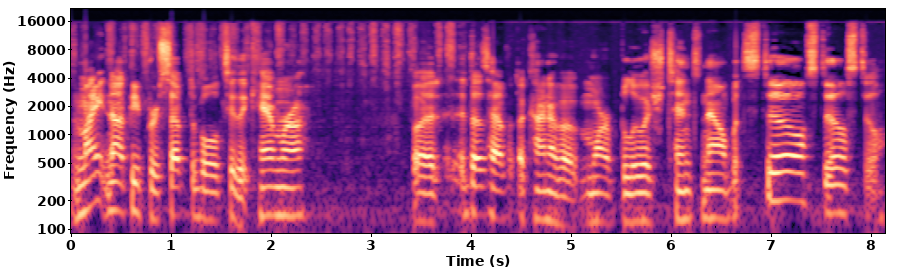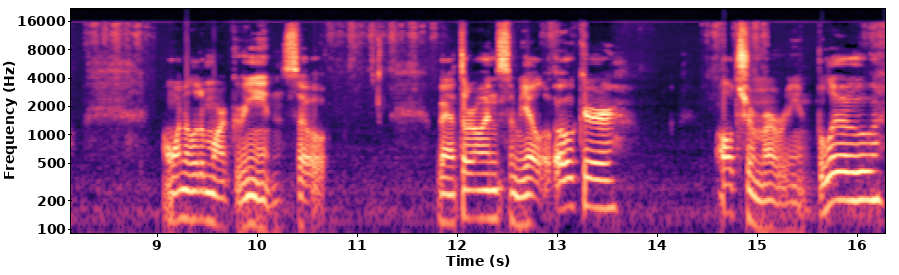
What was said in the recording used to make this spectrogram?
Might not be perceptible to the camera, but it does have a kind of a more bluish tint now, but still, still, still. I want a little more green, so we're gonna throw in some yellow ochre, ultramarine blue, a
